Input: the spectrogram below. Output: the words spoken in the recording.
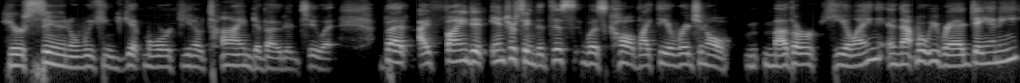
here soon, and we can get more you know time devoted to it. But I find it interesting that this was called like the original mother healing. Isn't that what we read, Danny?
